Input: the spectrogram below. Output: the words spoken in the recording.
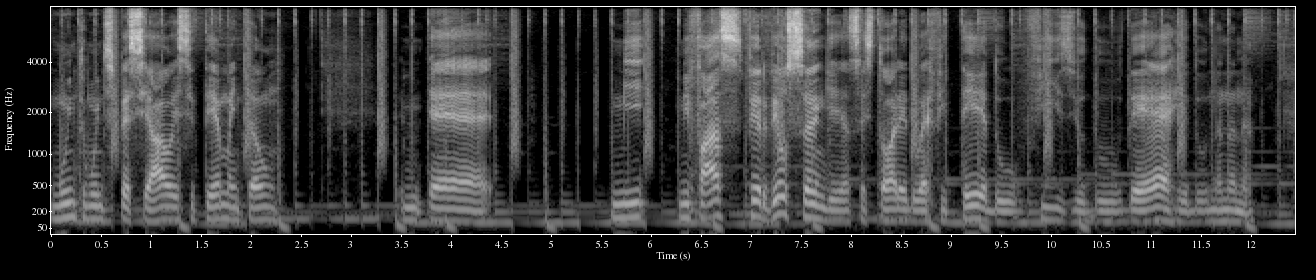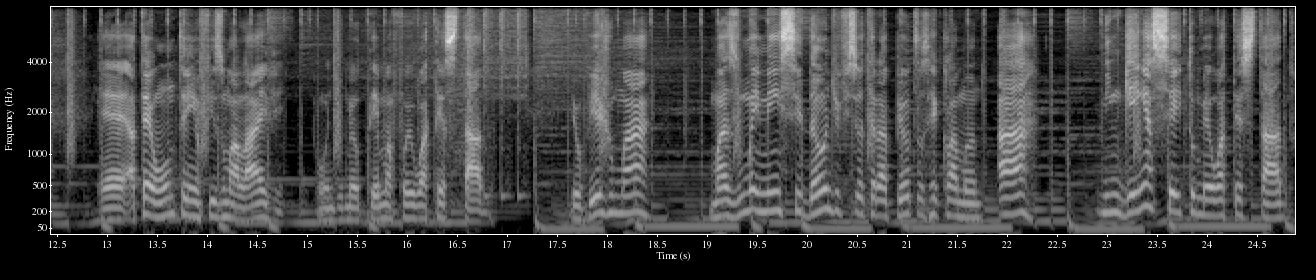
muito, muito especial esse tema, então é, me, me faz ferver o sangue essa história do FT, do físio, do DR, do nananã. É, até ontem eu fiz uma live onde o meu tema foi o atestado. Eu vejo uma, mas uma imensidão de fisioterapeutas reclamando: ah, ninguém aceita o meu atestado.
